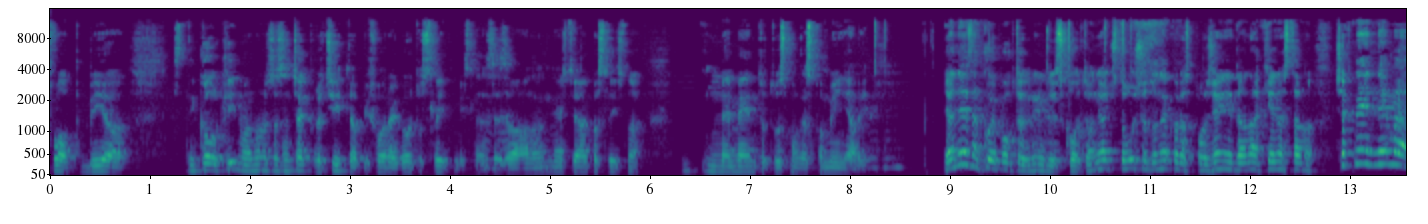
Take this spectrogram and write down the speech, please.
flop bio s Nicole Kidman, ono što sam čak pročitao Before I Go to Sleep, mislim da se zvao, ono nešto jako slično Memento, tu smo ga spominjali. Ja ne znam koji je bog tog Ridley Scott, on je očito ušao do neko raspoloženje da onak jednostavno, čak ne, nema,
